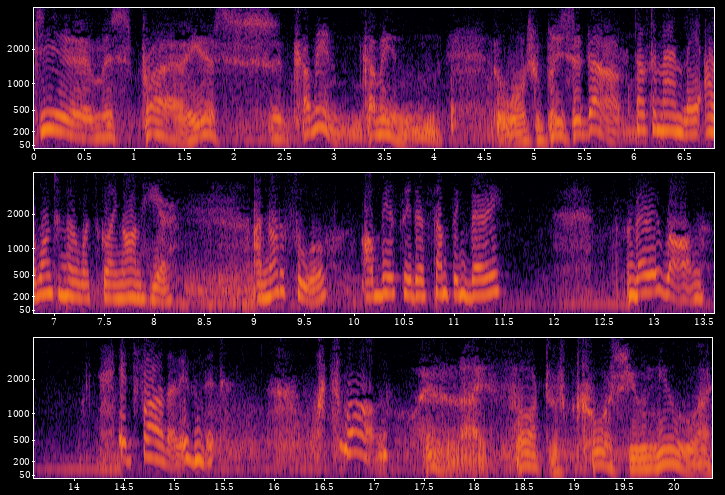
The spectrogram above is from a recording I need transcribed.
dear Miss Pryor. Yes, come in, come in. Won't you please sit down? Dr. Manley, I want to know what's going on here. I'm not a fool. Obviously, there's something very, very wrong. It's father, isn't it? What's wrong? Well, I thought, of course, you knew. I,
